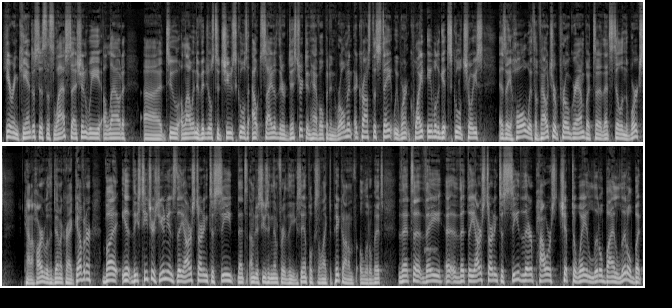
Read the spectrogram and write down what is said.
Here in Kansas, this, this last session, we allowed uh, to allow individuals to choose schools outside of their district and have open enrollment across the state. We weren't quite able to get school choice as a whole with a voucher program, but uh, that's still in the works. kind of hard with a Democrat governor. But it, these teachers' unions, they are starting to see that. I'm just using them for the example because I like to pick on them a little bit. That uh, they uh, that they are starting to see their powers chipped away little by little. But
